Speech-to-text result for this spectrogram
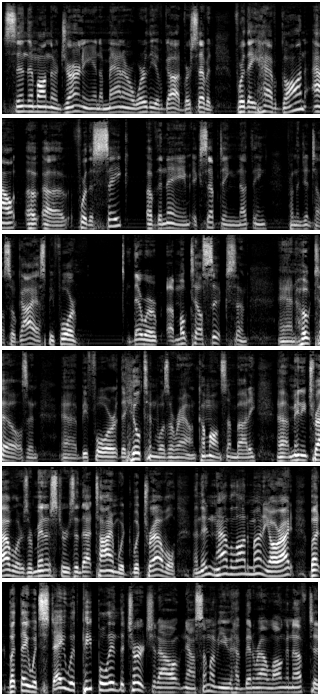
send them on their journey in a manner worthy of God. Verse 7 For they have gone out uh, uh, for the sake of the name, accepting nothing from the Gentiles. So, Gaius, before there were uh, Motel 6 and, and hotels and uh, before the Hilton was around. Come on, somebody. Uh, many travelers or ministers at that time would, would travel, and they didn't have a lot of money, all right? But but they would stay with people in the church. Now, now some of you have been around long enough to,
